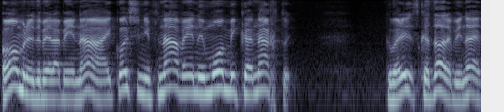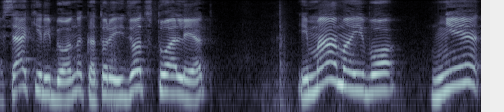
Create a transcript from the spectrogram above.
Омри да рабинай, кольше нифна вейн ему миканахтуй. Говорит, сказал Рабинай, всякий ребенок, который идет в туалет, и мама его не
